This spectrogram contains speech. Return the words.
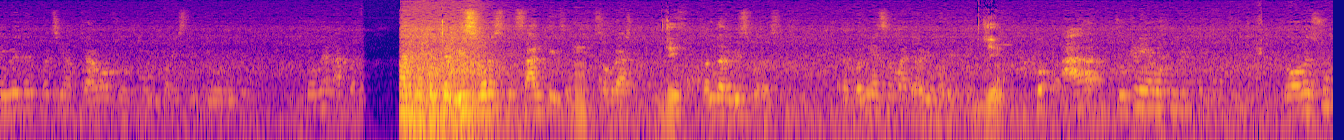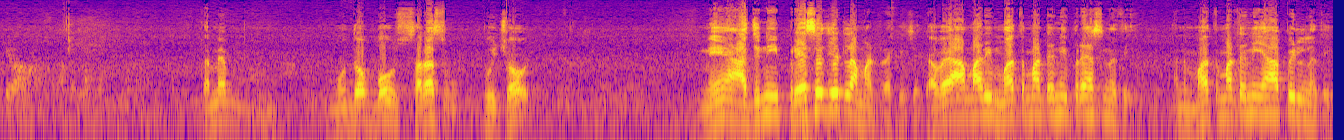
નિવેદન પછી આપ જાણો છો કેવી પરિસ્થિતિઓની છે. તો હવે આ બધા સમાજને વીસ વર્ષની શાંતિ છે સૌરાષ્ટ્ર જી. પંદર વીસ વર્ષની અને બંને સમાજ હળી મળી જી. તો આ ચૂંટણી હવે પૂરી થઈ તો હવે શું કહેવા માંગશો આ બંને તમે મુદ્દો બહુ સરસ પૂછો. મેં આજની પ્રેસ જ એટલા માટે રાખી છે કે હવે આ મારી મત માટેની પ્રેસ નથી અને મત માટેની આ અપીલ નથી.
